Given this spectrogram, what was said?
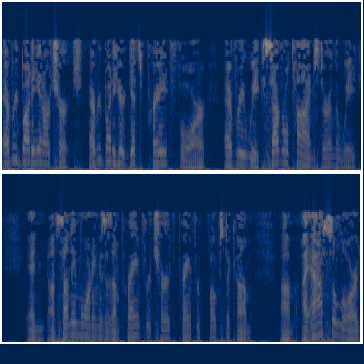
everybody in our church. Everybody here gets prayed for every week, several times during the week. And on Sunday mornings, as I'm praying for church, praying for folks to come, um, I ask the Lord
